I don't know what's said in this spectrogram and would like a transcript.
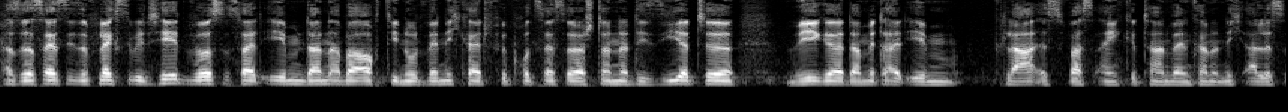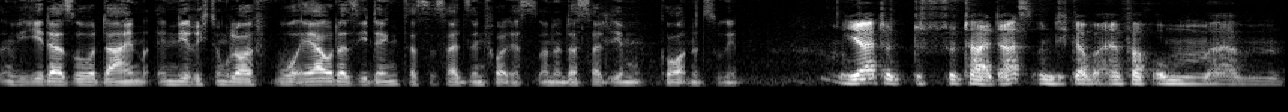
Also das heißt, diese Flexibilität versus halt eben dann aber auch die Notwendigkeit für Prozesse oder standardisierte Wege, damit halt eben klar ist, was eigentlich getan werden kann und nicht alles irgendwie jeder so dahin in die Richtung läuft, wo er oder sie denkt, dass es halt sinnvoll ist, sondern das halt eben geordnet zugeht. Ja, total das. Und ich glaube einfach, um ähm,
